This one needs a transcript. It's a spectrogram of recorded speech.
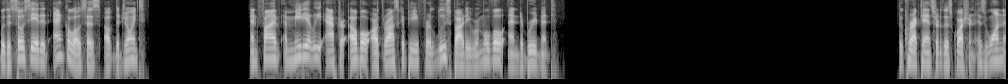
with associated ankylosis of the joint. And five, immediately after elbow arthroscopy for loose body removal and debridement. The correct answer to this question is 1.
